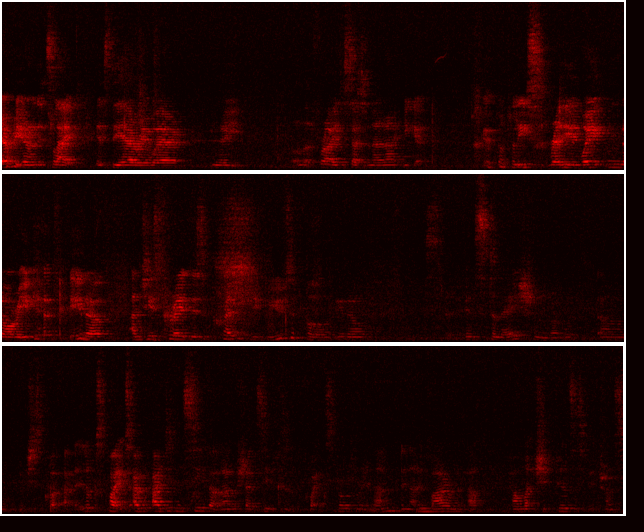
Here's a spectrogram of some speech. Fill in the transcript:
area, and it's like, it's the area where, you know, you, on that Friday, Saturday night, you get police ready and waiting, or you get, you know, and she's created this incredibly beautiful, you know, installation, that would, um, which is quite, it looks quite, I, I didn't see that, and I wish I'd seen it because it looked quite extraordinary in that, in that Mm. environment, how, how much it feels as if it trans,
